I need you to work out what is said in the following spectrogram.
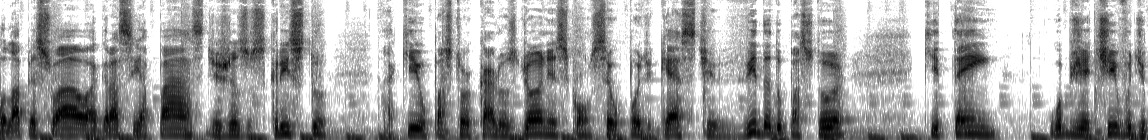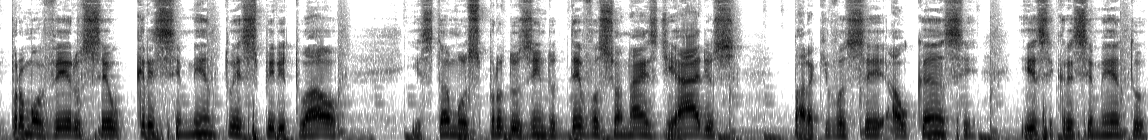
Olá pessoal, a graça e a paz de Jesus Cristo. Aqui o pastor Carlos Jones com seu podcast Vida do Pastor, que tem o objetivo de promover o seu crescimento espiritual. Estamos produzindo devocionais diários para que você alcance esse crescimento,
